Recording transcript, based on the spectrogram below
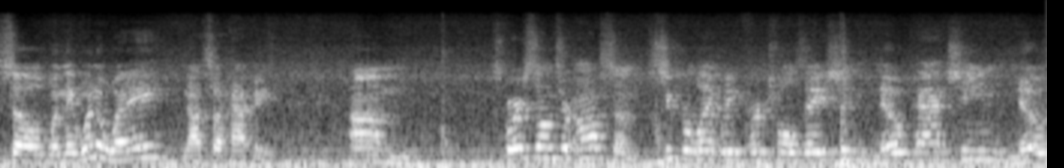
So when they went away, not so happy. Um, sparse zones are awesome. Super lightweight virtualization, no patching, no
